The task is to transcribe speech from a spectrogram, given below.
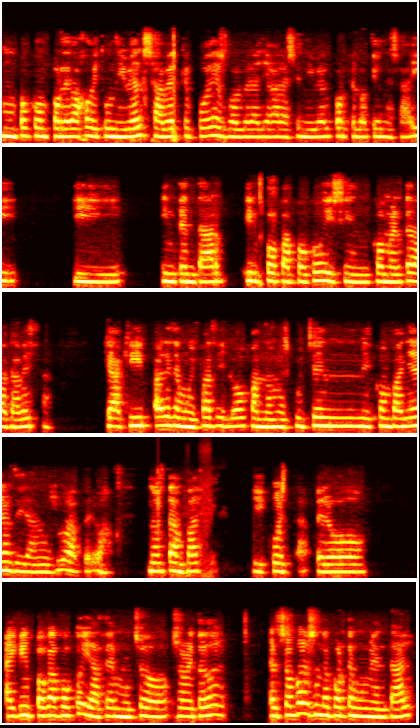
un poco por debajo de tu nivel, saber que puedes volver a llegar a ese nivel porque lo tienes ahí y intentar ir poco a poco y sin comerte la cabeza. Que aquí parece muy fácil, luego cuando me escuchen mis compañeras dirán, Usua, pero no es tan fácil y cuesta, pero hay que ir poco a poco y hacer mucho, sobre todo el softball es un deporte muy mental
